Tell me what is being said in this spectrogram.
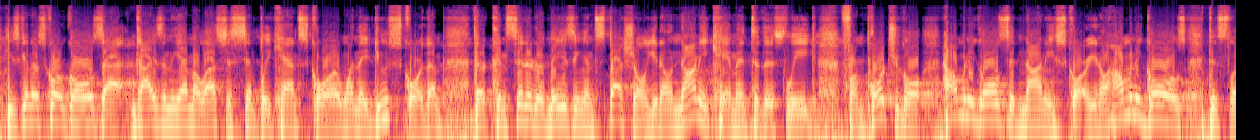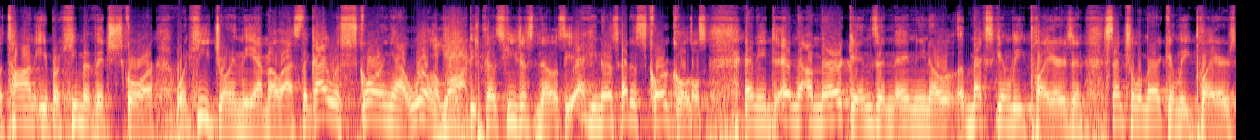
He's going to score goals that guys in the MLS just simply can't score. When they do score them, they're considered amazing and special. You know, Nani came into this league from Portugal. How many goals did Nani score? You know, how many goals did Zlatan Ibrahimovic score when he joined the MLS? The guy was scoring at will a lot. because he just knows. Yeah, he knows how to score goals, and he and the Americans and and you know Mexican League players and Central American League players,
